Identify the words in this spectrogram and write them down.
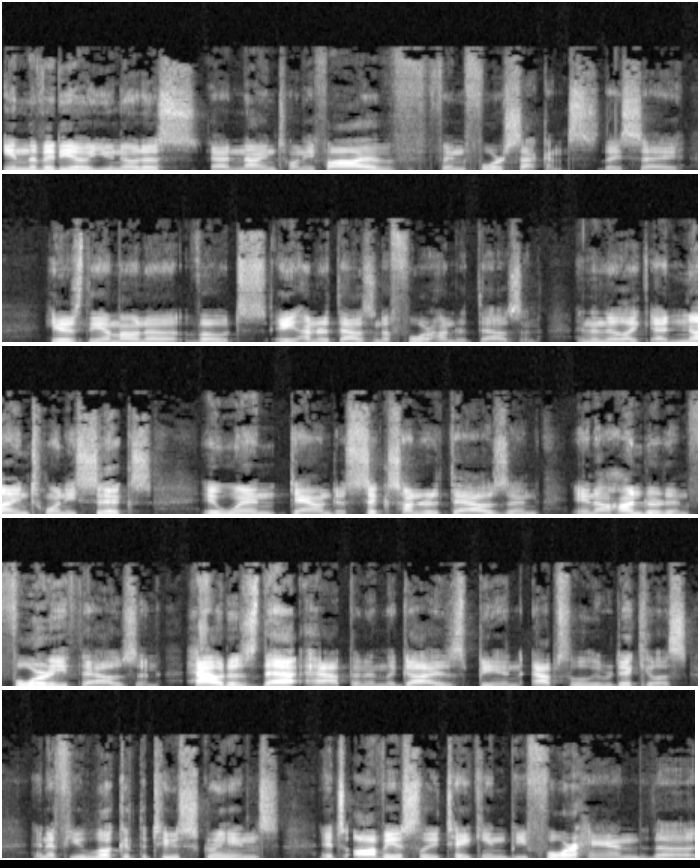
in the video you notice at 925 in four seconds they say here's the amount of votes 800000 to 400000 and then they're like at 926 it went down to 600000 and 140000 how does that happen and the guy's being absolutely ridiculous and if you look at the two screens it's obviously taking beforehand the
